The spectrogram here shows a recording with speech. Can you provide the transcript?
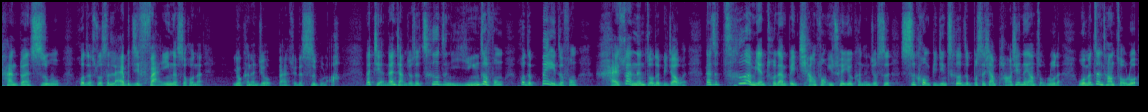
判断失误，或者说是来不及反应的时候呢，有可能就伴随着事故了啊。那简单讲就是车子你迎着风或者背着风还算能走得比较稳，但是侧面突然被强风一吹，有可能就是失控。毕竟车子不是像螃蟹那样走路的，我们正常走路，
